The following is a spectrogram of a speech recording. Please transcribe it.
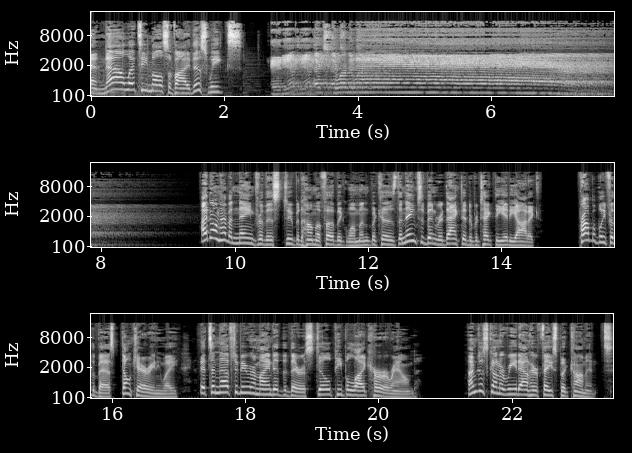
And now let's emulsify this week's Idiot Extraordinaire. I don't have a name for this stupid homophobic woman because the names have been redacted to protect the idiotic. Probably for the best, don't care anyway. It's enough to be reminded that there are still people like her around. I'm just going to read out her Facebook comment.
